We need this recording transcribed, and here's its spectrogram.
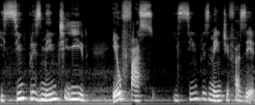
e simplesmente ir, eu faço e simplesmente fazer.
